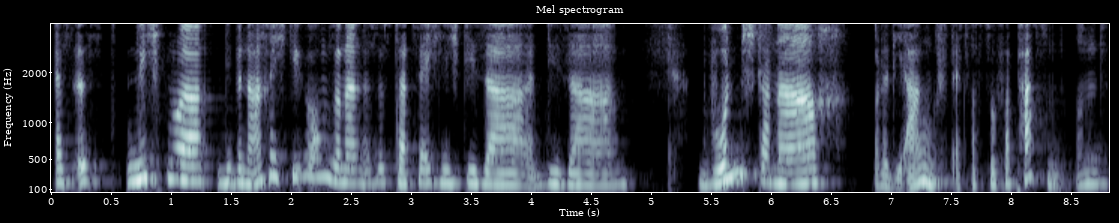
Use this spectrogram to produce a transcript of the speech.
es ist nicht nur die Benachrichtigung, sondern es ist tatsächlich dieser, dieser Wunsch danach, oder die Angst, etwas zu verpassen. Und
